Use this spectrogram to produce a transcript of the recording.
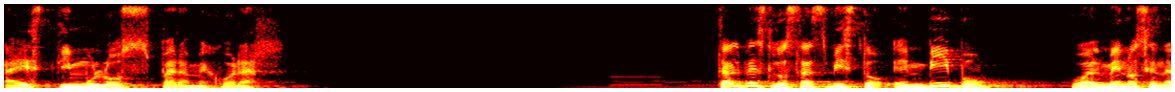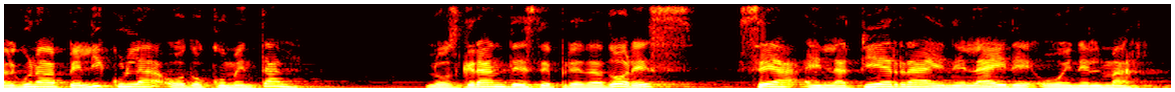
a estímulos para mejorar. Tal vez los has visto en vivo o al menos en alguna película o documental. Los grandes depredadores, sea en la tierra, en el aire o en el mar,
